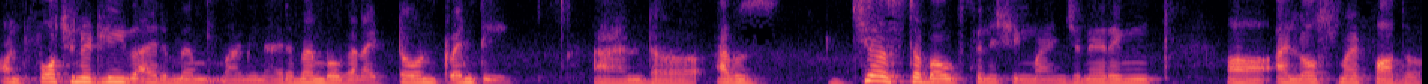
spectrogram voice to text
unfortunately, I remember. I mean, I remember when I turned 20, and I was just about finishing my engineering. I lost my father,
